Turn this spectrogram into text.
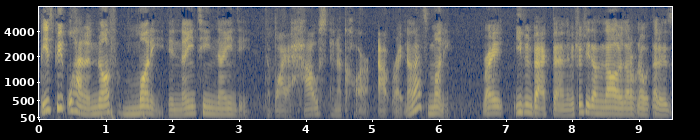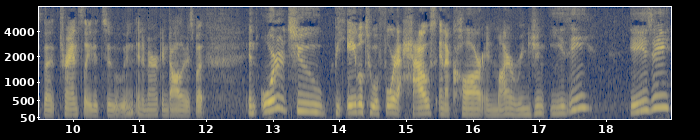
these people had enough money in 1990 to buy a house and a car outright. Now that's money right? Even back then, I mean, fifty thousand dollars. I don't know what that is that translated to in, in American dollars, but in order to be able to afford a house and a car in my region, easy, easy,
